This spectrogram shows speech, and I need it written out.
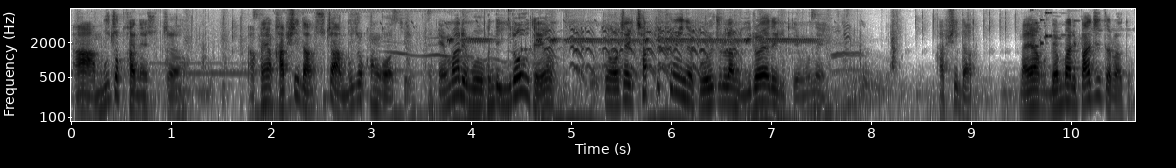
아안 부족하네 숫자 아 그냥 갑시다. 숫자 안 부족한 것 같아요. 100마리 뭐 근데 잃어도 돼요. 그 어차피 차피크민을 보여주려면 잃어야 되기 때문에 갑시다. 만약 몇 마리 빠지더라도.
